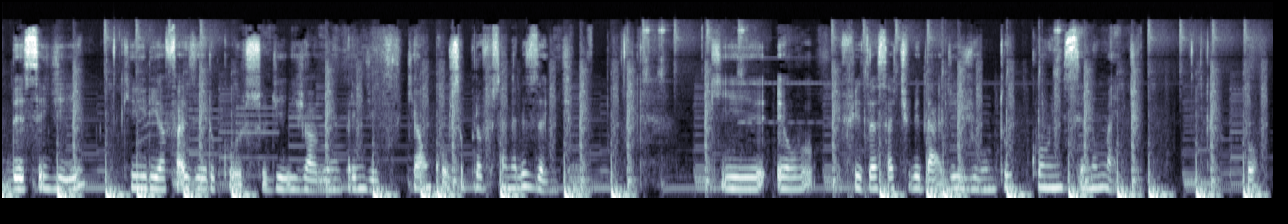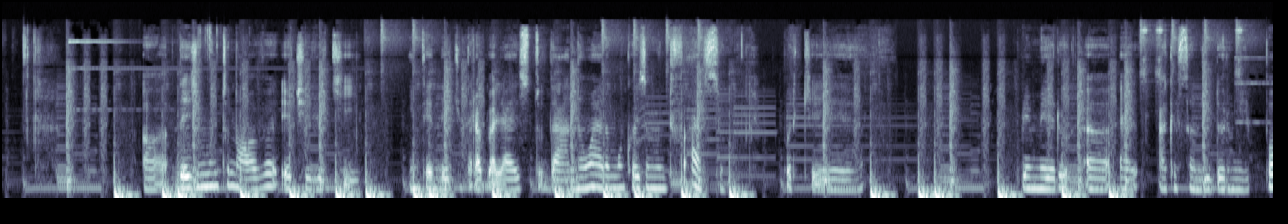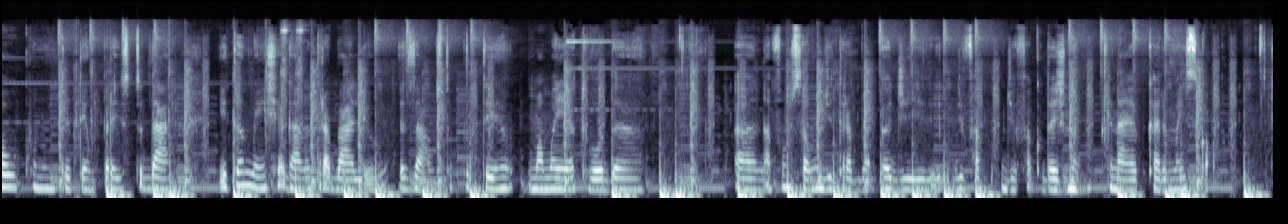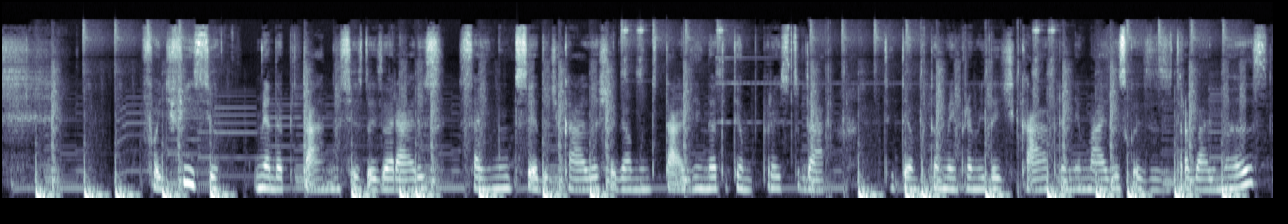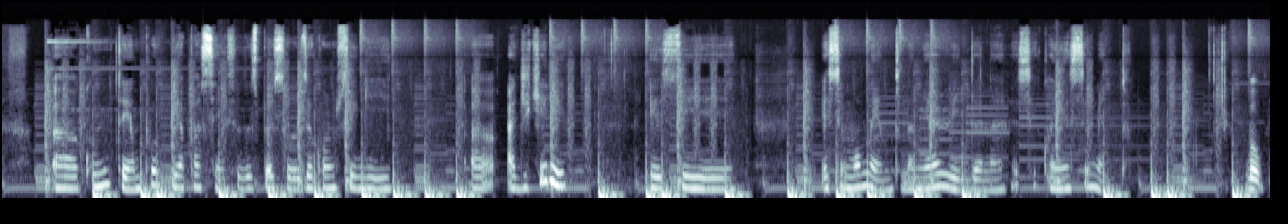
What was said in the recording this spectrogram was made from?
decidi que iria fazer o curso de Jovem Aprendiz, que é um curso profissionalizante, que eu fiz essa atividade junto com o ensino médio. Bom, uh, desde muito nova eu tive que entender que trabalhar e estudar não era uma coisa muito fácil, porque primeiro uh, é a questão de dormir pouco, não ter tempo para estudar e também chegar no trabalho exausta por ter uma manhã toda uh, na função de, uh, de, de, fac de faculdade, não, que na época era uma escola. Foi difícil me adaptar nesses dois horários, sair muito cedo de casa, chegar muito tarde, ainda ter tempo para estudar, tempo também para me dedicar, aprender mais as coisas do trabalho, mas uh, com o tempo e a paciência das pessoas eu consegui uh, adquirir esse esse momento da minha vida, né? Esse conhecimento. Bom,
